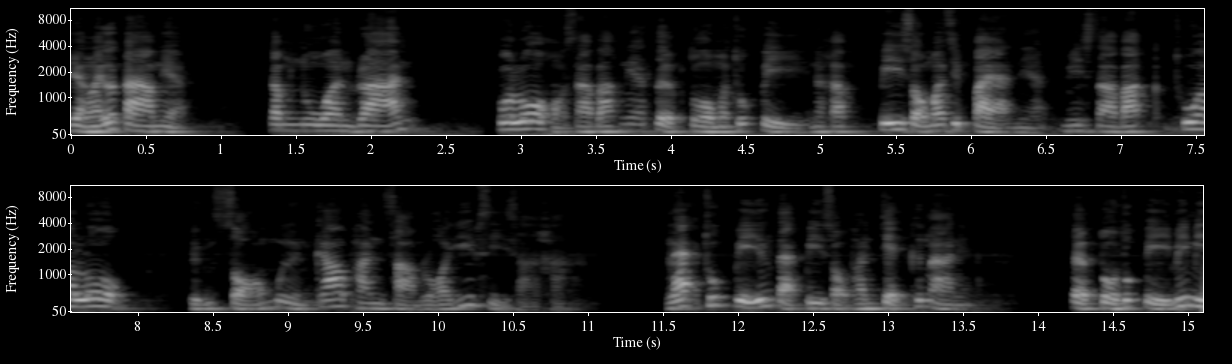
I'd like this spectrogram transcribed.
อย่างไรก็ตามเนี่ยจำนวนร้าน ทั่วโลกของ Starbucks เนี่ยเติบโตมาทุกปีนะครับ ปี 2018 เนี่ยมี Starbucks ทั่วโลกถึง 29,324 สาขา และทุกปีตั้งแต่ปี 2007 ขึ้นมาเนี่ย เติบโตทุกปีไม่มี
